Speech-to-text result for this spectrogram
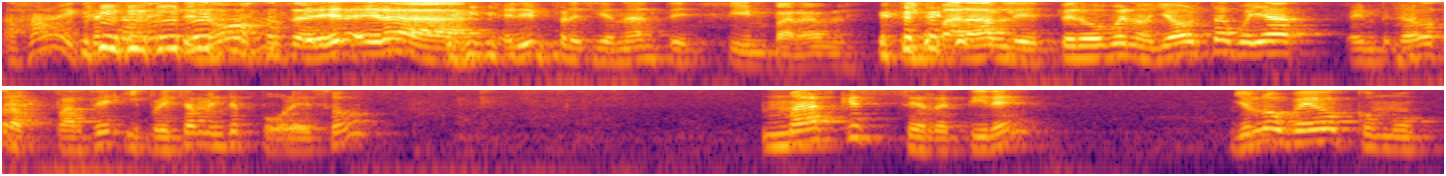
Ajá, exactamente, ¿no? O sea, era, era, era impresionante. Imparable. Imparable. Pero bueno, yo ahorita voy a empezar otra parte y precisamente por eso, más que se retire, yo lo veo como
